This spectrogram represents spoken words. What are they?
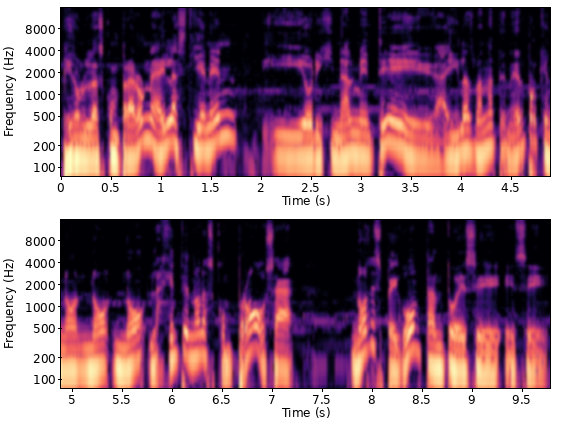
pero las compraron, ahí las tienen y originalmente ahí las van a tener porque no, no, no, la gente no las compró, o sea, no despegó tanto ese, ese,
